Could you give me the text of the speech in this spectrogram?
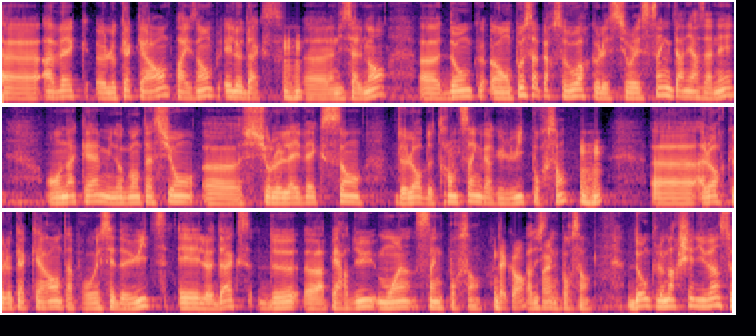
Euh, avec euh, le CAC 40, par exemple, et le DAX, mhm. euh, l'indice allemand. donc, on peut s'apercevoir que les, sur les cinq dernières années, on a quand même une augmentation sur le LiveX 100 de l'ordre de 35,8%. Euh, alors que le CAC 40 a progressé de 8 et le DAX de, euh, a perdu moins 5%. D'accord. Perdu 5%. Donc le marché du vin se,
